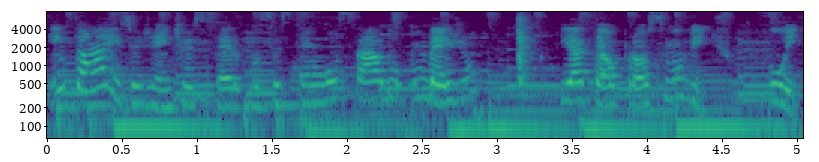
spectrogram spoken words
Então é isso, gente. Eu espero que vocês tenham gostado. Um beijo e até o próximo vídeo. Fui!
